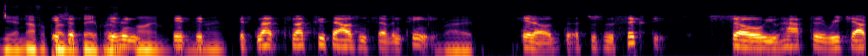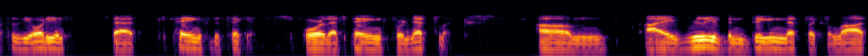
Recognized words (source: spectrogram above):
Yeah, not for present just day, present isn't- time. It, it, right. It's not it's not 2017. Right. You know, this was the 60s. So you have to reach out to the audience that's paying for the tickets or that's paying for Netflix. Um, I really have been digging Netflix a lot.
